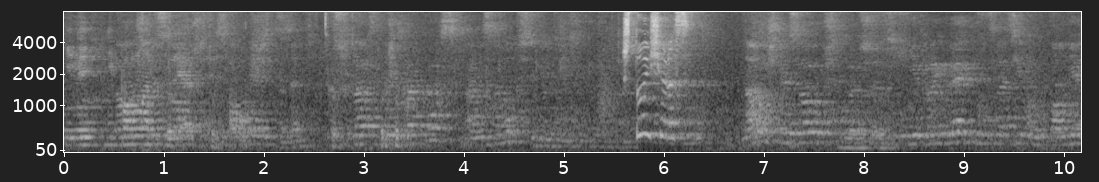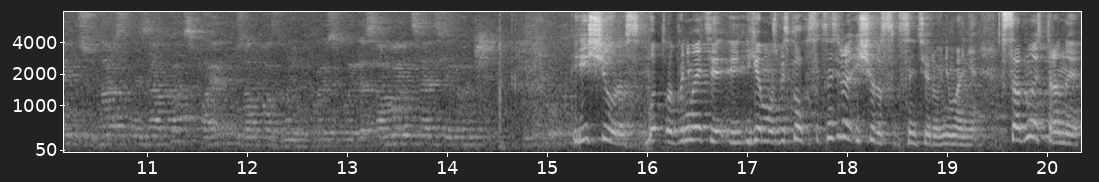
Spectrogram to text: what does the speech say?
Не, не полна сообщество, да? Государственный заказ, а не само по себе Что еще раз? Научное сообщество не проявляет инициативу выполнять государственный заказ, поэтому запаздывание происходит. А сама инициатива Еще раз, вот понимаете, я, может быть, плохо сакцентирую, еще раз сакцентирую внимание. С одной стороны,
